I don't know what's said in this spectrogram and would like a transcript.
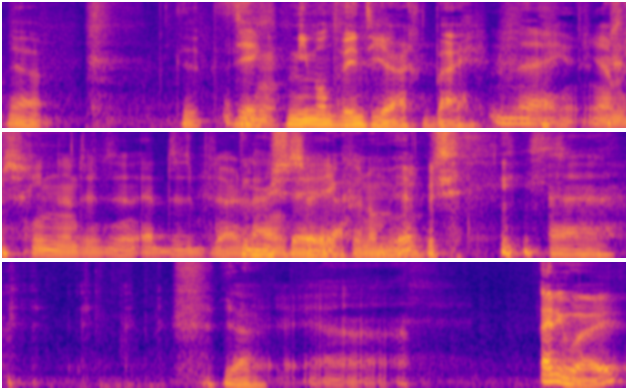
Ja. Ding. Niemand wint hier eigenlijk bij. Nee, ja, misschien de, de, de, de, economie. Ja, precies. Eh, Ja. ja, Anyway,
